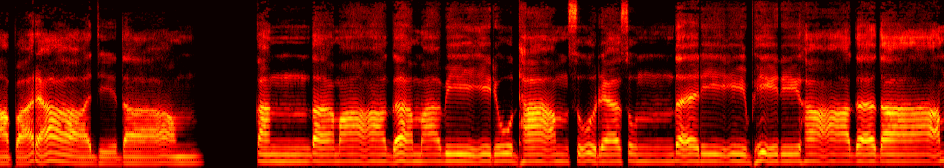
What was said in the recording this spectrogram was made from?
അപരാജിതാം കന്ദമാഗമവീരുധാം സുരസുന്ദരീഭിരിഹാഗതാം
